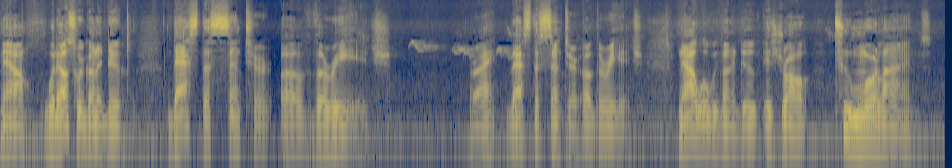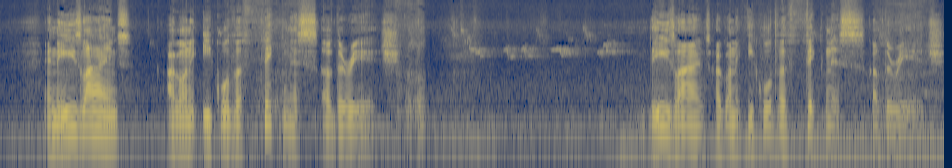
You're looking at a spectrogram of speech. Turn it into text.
Now, what else we're going to do? That's the center of the ridge. Right? That's the center of the ridge. Now what we're going to do is draw two more lines. And these lines are going to equal the thickness of the ridge. These lines are going to equal the thickness of the ridge.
